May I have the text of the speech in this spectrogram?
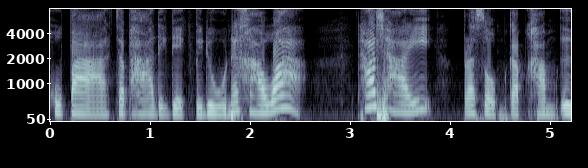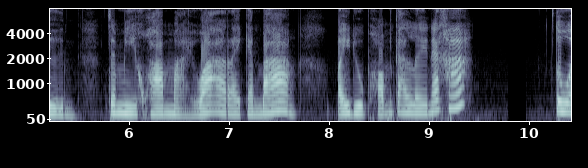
ครูปาจะพาเด็กๆไปดูนะคะว่า ถ้าใช้ผสมกับคำอื่น จะมีความหมายว่าอะไรกันบ้าง ไปดูพร้อมกันเลยนะคะ ตัว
